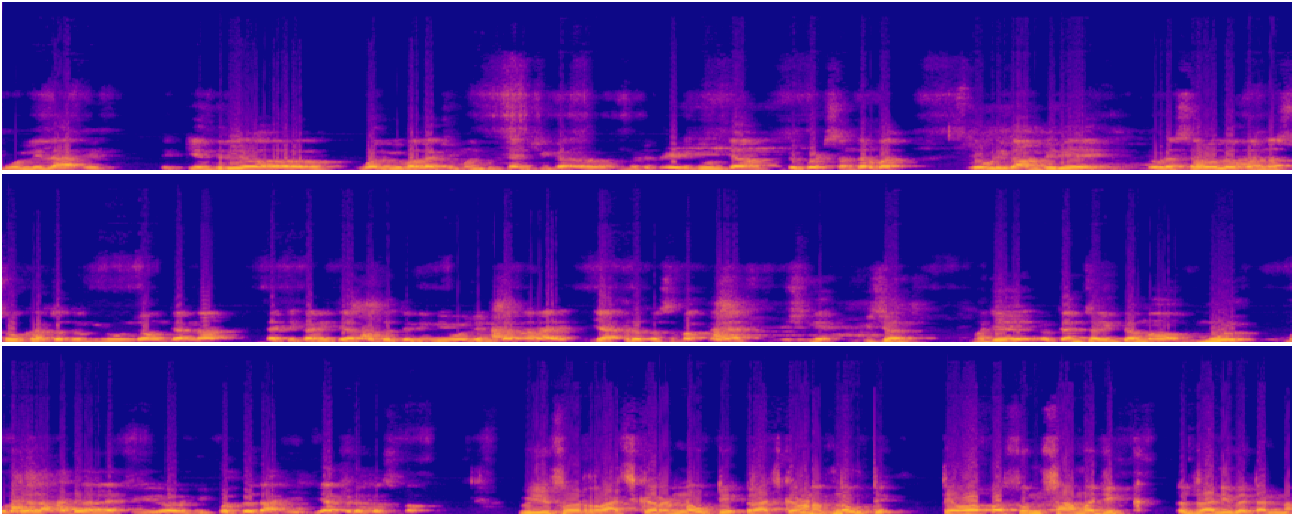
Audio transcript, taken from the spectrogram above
बोललेले आहेत ते केंद्रीय वन विभागाचे मंत्री त्यांची म्हणजे भेट घेऊन त्या बिबट संदर्भात जेवढी गांभीर्य आहे एवढ्या सर्व लोकांना सो खर्चातून घेऊन जाऊन त्यांना त्या ठिकाणी त्या पद्धतीने नियोजन करणार आहे याकडे कसं बघता या विजन म्हणजे त्यांचं एकदम मूळ मुद्द्याला हात घालण्याची जी पद्धत आहे याकडे कसं बघता विजू सर राजकारण नव्हते राजकारणात नव्हते. तेव्हापासून सामाजिक जाणीव आहे त्यांना.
